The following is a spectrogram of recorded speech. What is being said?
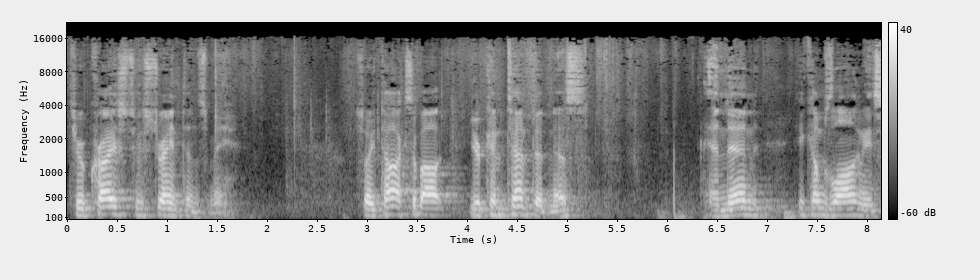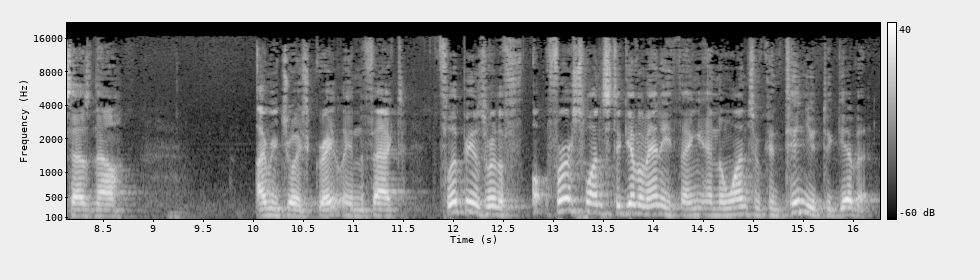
through Christ who strengthens me. So he talks about your contentedness. And then he comes along and he says, Now, I rejoice greatly in the fact Philippians were the first ones to give him anything and the ones who continued to give it.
